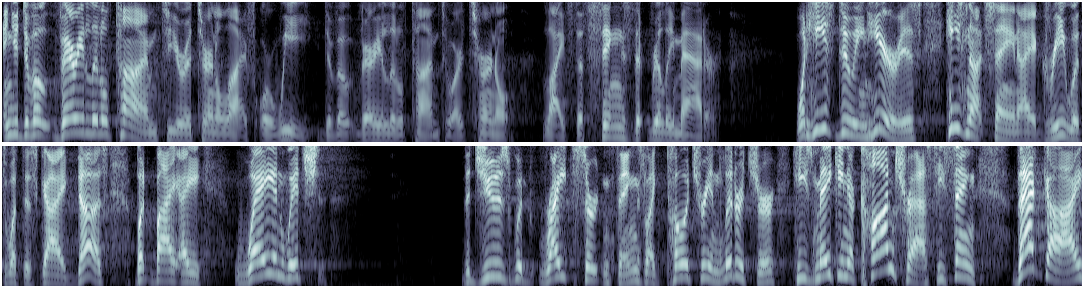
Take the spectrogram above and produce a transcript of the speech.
and you devote very little time to your eternal life, or we devote very little time to our eternal life, the things that really matter. What he's doing here is he's not saying, I agree with what this guy does, but by a way in which the Jews would write certain things like poetry and literature. He's making a contrast. He's saying that guy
